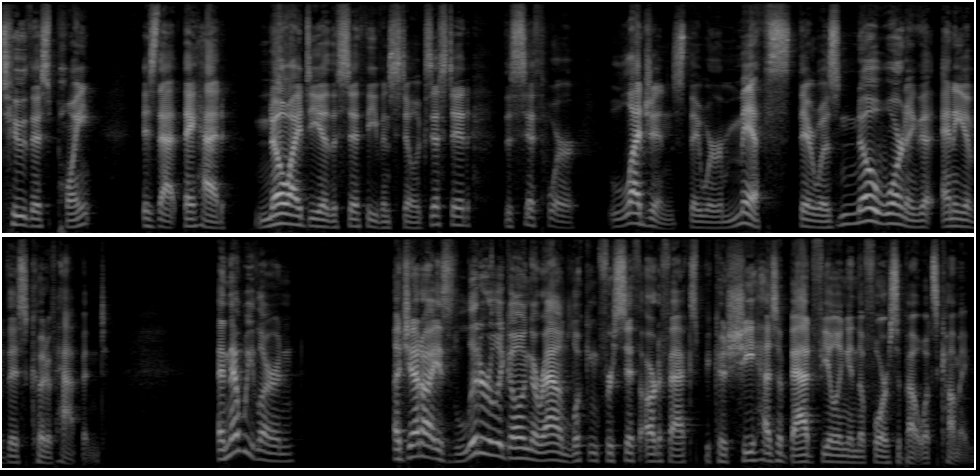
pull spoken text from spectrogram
to this point is that they had no idea the Sith even still existed. The Sith were legends, they were myths. There was no warning that any of this could have happened. And then we learn a Jedi is literally going around looking for Sith artifacts because she has a bad feeling in the Force about what's coming.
